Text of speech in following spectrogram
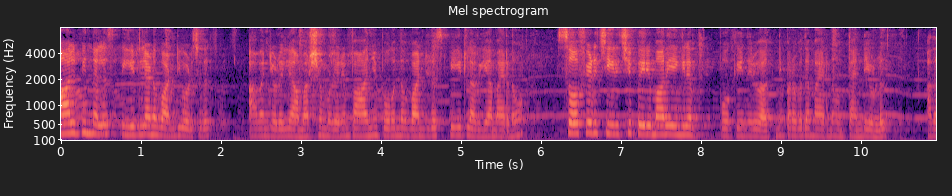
ആൽബി നല്ല സ്പീഡിലാണ് വണ്ടി ഓടിച്ചത്. അവന്റെ ഉള്ളിൽ അമർഷം മുഴുവനും പാഞ്ഞു പോകുന്ന വണ്ടിയുടെ സ്പീഡിൽ അറിയാമായിരുന്നു. സോഫിയോട് ചിരിച്ച് പെരുമാറിയെങ്കിലും പുകയുന്നൊരു അഗ്നിപർവതമായിരുന്നു തന്റെ ഉള്ളിൽ. അത്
